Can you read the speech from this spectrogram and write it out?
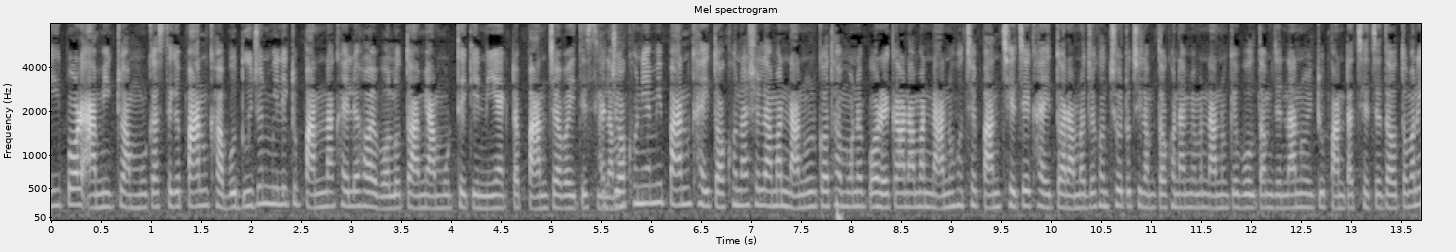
এই পর আমি একটু আম্মুর কাছ থেকে পান খাব। দুজন মিলে একটু পান না খাইলে হয় বলো তো? আমি আম্মুর থেকে নিয়ে একটা পান চাবাইতেছিলাম। আর যখনই আমি পান খাই তখন আসলে আমার নানুর কথা মনে পড়ে। কারণ আমার নানু হচ্ছে পান ছেঁচে খাই তো আর আমরা যখন ছোট ছিলাম তখন আমি আমার নানুকে বলতাম যে নানু একটু পানটা ছেঁচে দাও। তো মানে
